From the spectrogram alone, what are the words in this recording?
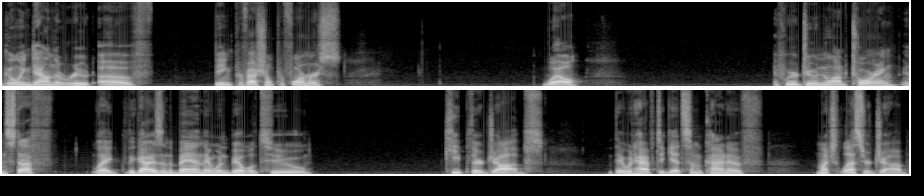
going down the route of being professional performers, well, if we were doing a lot of touring and stuff, like the guys in the band, they wouldn't be able to keep their jobs. They would have to get some kind of much lesser job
